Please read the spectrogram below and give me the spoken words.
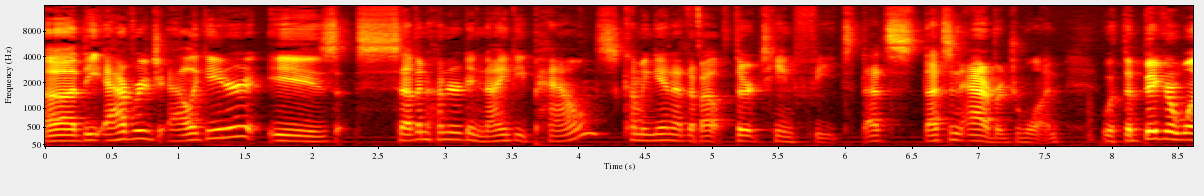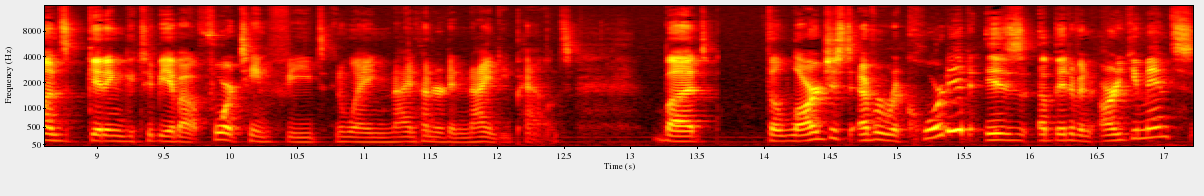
uh, the average alligator is 790 pounds, coming in at about 13 feet. That's that's an average one, with the bigger ones getting to be about 14 feet and weighing 990 pounds. But the largest ever recorded is a bit of an argument.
